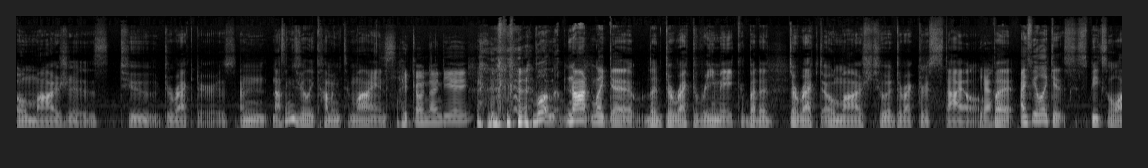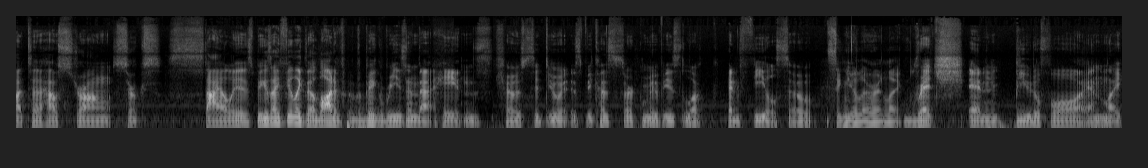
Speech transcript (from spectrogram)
homages to directors, and nothing's really coming to mind. Psycho 98. well, not like a the direct remake, but a direct homage to a director's style. Yeah. But I feel like it speaks a lot to how strong Sirk's style is because I feel like a lot of the big reason that Haynes chose to do it is because Sirk movies look and feel so Singular and like, rich and beautiful and like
